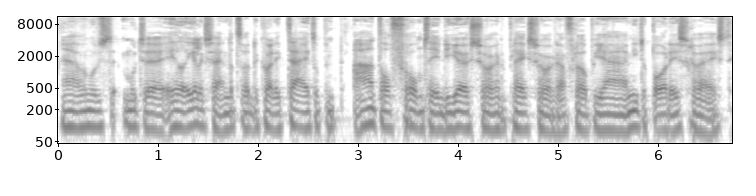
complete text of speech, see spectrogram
Ja, we moeten heel eerlijk zijn dat de kwaliteit op een aantal fronten in de jeugdzorg en de pleegzorg de afgelopen jaren niet op orde is geweest.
